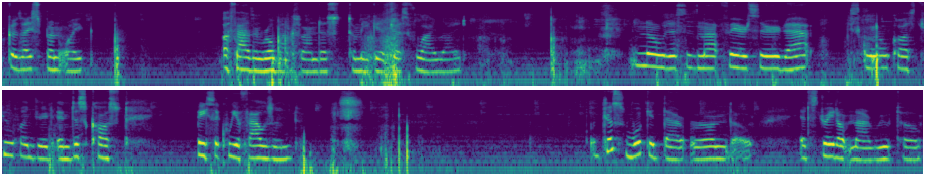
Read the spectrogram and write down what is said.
Because I spent like a thousand Robux on this to make it just fly ride. No, this is not fair, sir. That squirrel cost 200 and this cost basically a thousand. Just look at that run, though. It's straight up Naruto.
